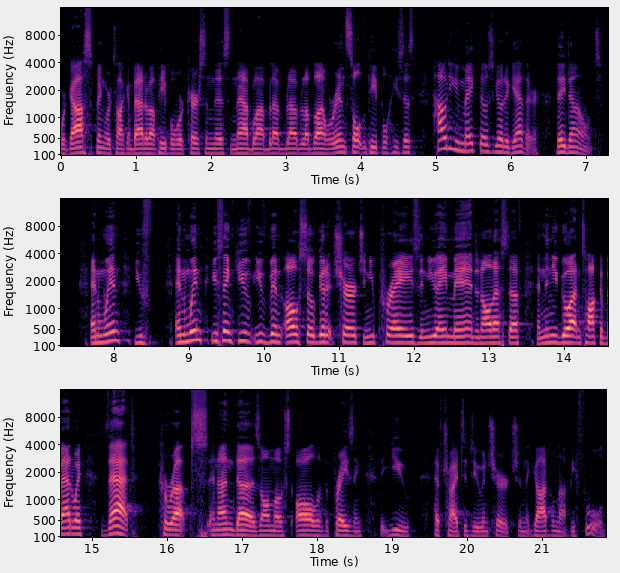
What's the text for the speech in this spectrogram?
we're gossiping, we're talking bad about people, we're cursing this and that, blah, blah, blah, blah, blah, and we're insulting people. He says, How do you make those go together? They don't. And when you and when you think you've, you've been oh so good at church and you praise and you amen and all that stuff, and then you go out and talk a bad way, that corrupts and undoes almost all of the praising that you have tried to do in church, and that God will not be fooled.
